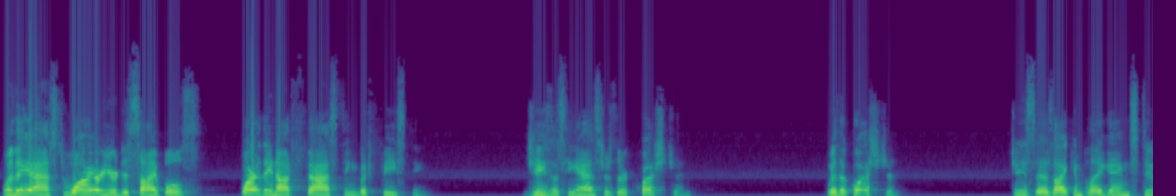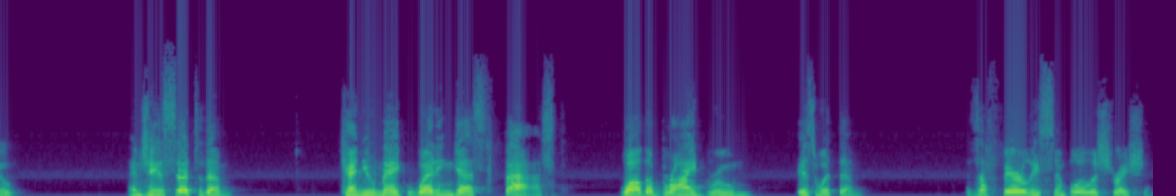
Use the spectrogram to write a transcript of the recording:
When they asked, Why are your disciples, why are they not fasting but feasting? Jesus, he answers their question with a question. Jesus says, I can play games too. And Jesus said to them, Can you make wedding guests fast while the bridegroom is with them? This is a fairly simple illustration.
